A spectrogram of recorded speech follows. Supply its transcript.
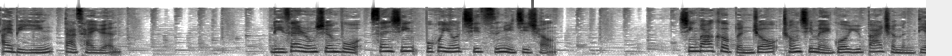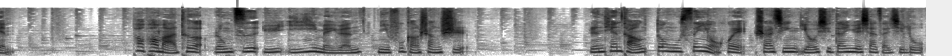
爱彼迎大裁员；李在镕宣布，三星不会由其子女继承。星巴克本周重启美国逾八成门店。泡泡玛特融资逾一亿美元拟赴港上市。任天堂动物森友会刷新游戏单月下载记录。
